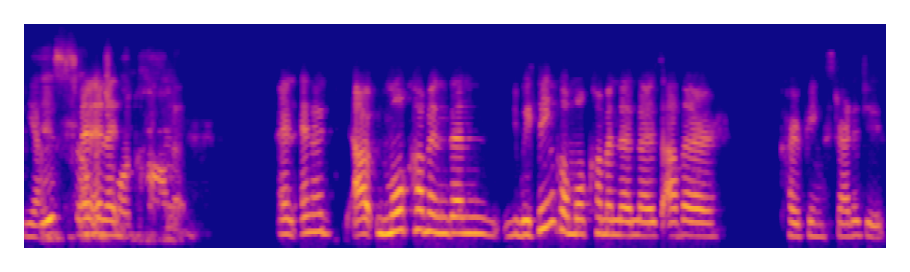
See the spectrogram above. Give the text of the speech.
Yeah. It is so And- and much it- more common. And and I, uh, more common than we think, or more common than those other coping strategies.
